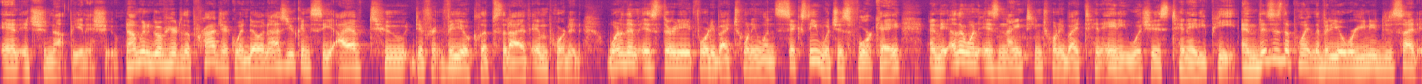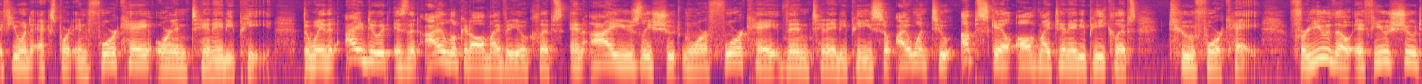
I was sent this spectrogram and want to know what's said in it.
and it should not be an issue. Now I'm gonna go over here to the project window and as you can see, I have two different video clips that I have imported. One of them is 3840 by 2160, which is 4K, and the other one is 1920 by 1080, which is 1080p. And this is the point in the video where you need to decide if you want to export in 4K or in 1080p. The way that I do it is that I look at all my video clips and I usually shoot more 4K than 1080p, so I want to upscale all of my 1080p clips to 4K. For you though, if you shoot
